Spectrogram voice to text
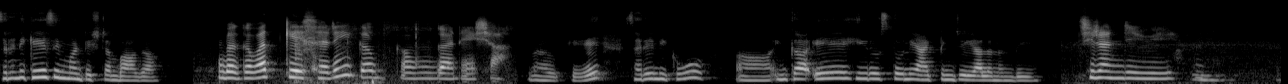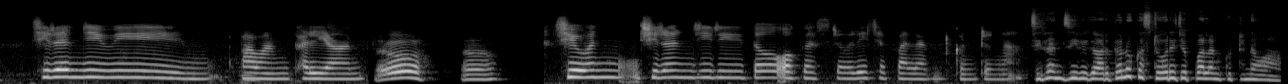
సరే నీకు ఏ సినిమా అంటే ఇష్టం బాగా? భగవత్ కేసరి గణేష ఓకే. సరే నీకు ఇంకా ఏ హీరోస్తోని యాక్టింగ్ చేయాలని ఉంది చిరంజీవి. చిరంజీవి పవన్ కళ్యాణ్. శివన్ చిరంజీవితో ఒక స్టోరీ చెప్పాలనుకుంటున్నా. చిరంజీవి గారితో ఒక స్టోరీ చెప్పాలనుకుంటున్నావా?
